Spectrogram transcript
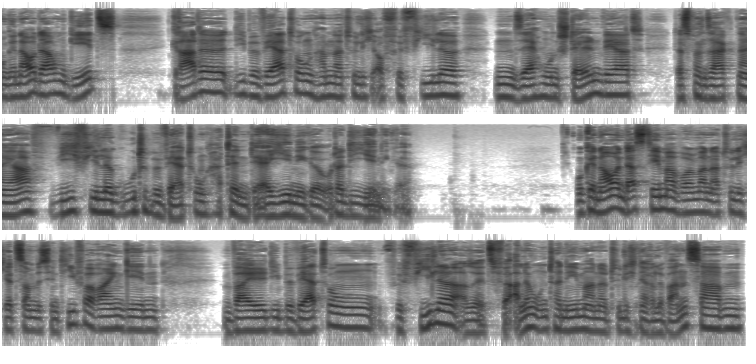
Und genau darum geht's. Gerade die Bewertungen haben natürlich auch für viele einen sehr hohen Stellenwert, dass man sagt, na ja, wie viele gute Bewertungen hat denn derjenige oder diejenige? Und genau in das Thema wollen wir natürlich jetzt noch ein bisschen tiefer reingehen, weil die Bewertungen für viele, also jetzt für alle Unternehmer natürlich eine Relevanz haben,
